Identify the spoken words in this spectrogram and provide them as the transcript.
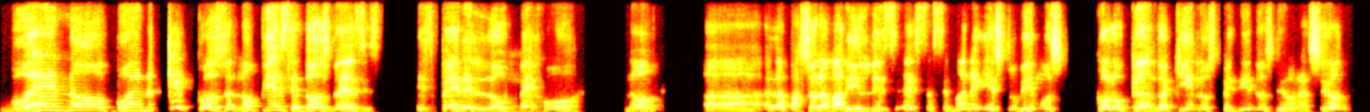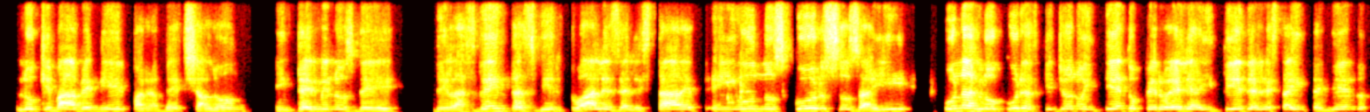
Bueno, bueno, qué cosa, no piense dos veces, espere lo mejor, ¿no? Uh, la pastora Marildes esta semana y estuvimos colocando aquí en los pedidos de oración lo que va a venir para Bet Shalom en términos de, de las ventas virtuales, el estar en unos cursos ahí unas locuras que yo no entiendo, pero él entiende, él está entendiendo.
